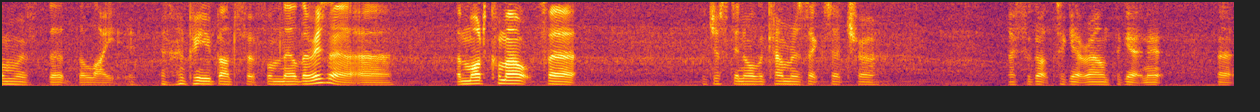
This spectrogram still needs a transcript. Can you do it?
Problem with the, the light is going to be bad for thumbnail. There is a, a, a mod come out for adjusting all the cameras, etc. I forgot to get around to getting it but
